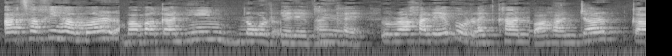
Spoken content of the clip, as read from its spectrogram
Արցախի համար բավականին նոր երևույթ է։ Ուրախալի է, որ այդքան պահանջարկ կա,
